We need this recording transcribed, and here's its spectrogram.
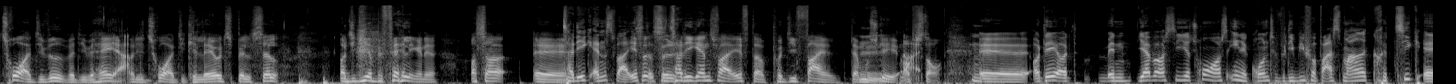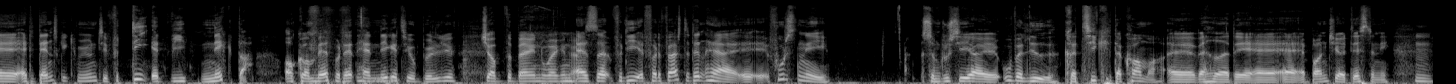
tror, at de ved, hvad de vil have, ja. og de tror, at de kan lave et spil selv, og de giver befalingerne, og så, øh, Tager de ikke ansvar så, efterfølgende? så tager de ikke ansvar efter på de fejl, der Mm. mm, måske Nej. opstår. Øh, og det, er, men jeg vil også sige, jeg tror også en af grunden til, fordi vi får faktisk meget kritik af, af det danske community, fordi at vi nægter at gå med på den her negative bølge. Jump the bandwagon. Ja. Altså, fordi at for det første, den her øh, fuldstændig som du siger, øh, uvalid kritik, der kommer, øh, hvad hedder det, af, af Bungie og Destiny. Mm.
